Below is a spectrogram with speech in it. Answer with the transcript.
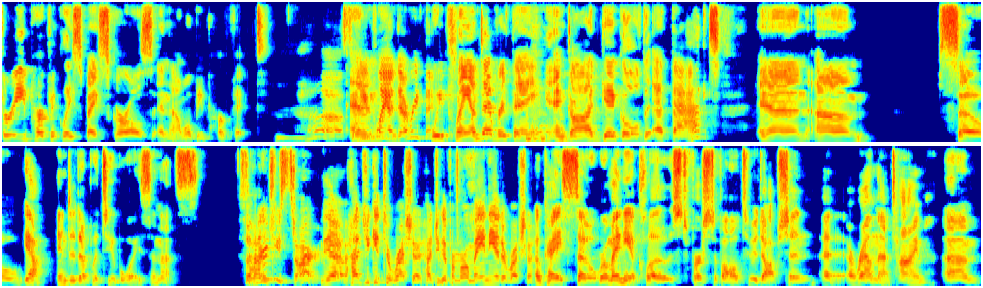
three perfectly spaced girls, and that will be perfect. Hmm. Ah, so you planned everything. We planned everything, and God giggled at that. And um, so, yeah, ended up with two boys, and that's so So how how did did you start? Yeah. How did you get to Russia? How did you go from Romania to Russia? Okay, so Romania closed first of all to adoption uh, around that time. Um,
